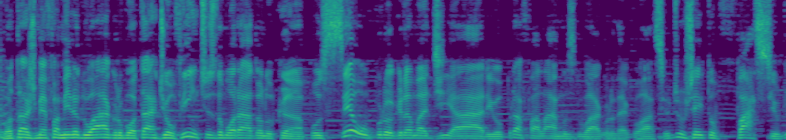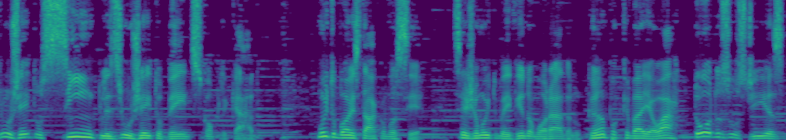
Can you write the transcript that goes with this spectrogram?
Boa tarde, minha família do agro, boa tarde, ouvintes do Morado no Campo, o seu programa diário para falarmos do agronegócio de um jeito fácil, de um jeito simples, de um jeito bem descomplicado. Muito bom estar com você. Seja muito bem-vindo ao Morada no Campo, que vai ao ar todos os dias,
